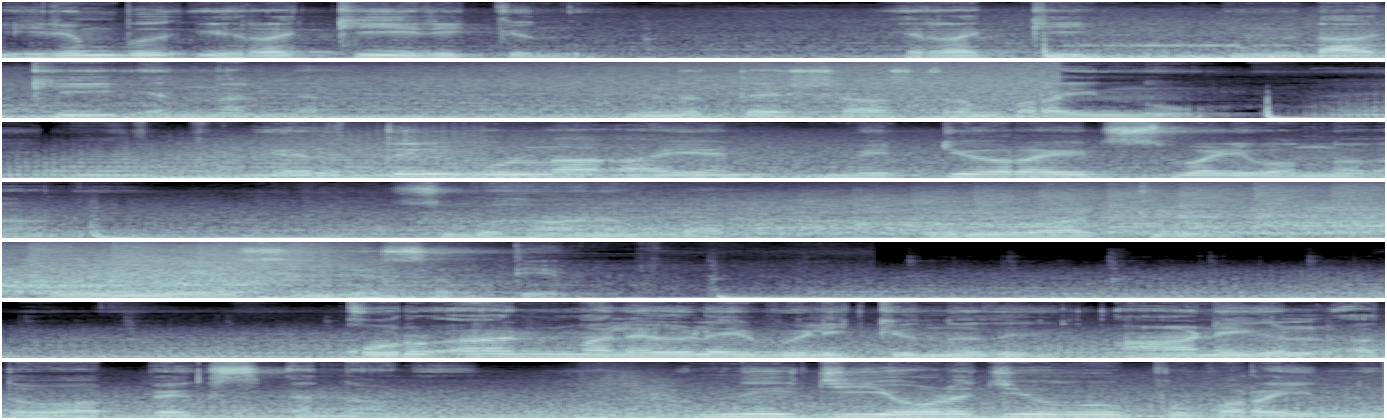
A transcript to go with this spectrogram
ഇരുമ്പ് ഇറക്കിയിരിക്കുന്നു. ഇറക്കി ഉണ്ടാക്കി എന്നല്ല. ഇന്നത്തെ ശാസ്ത്രം പറയുന്നു എർത്തിൽ ഉള്ള അയൻ മെറ്റിയോറൈറ്റ്സ് വഴി വന്നതാണ്. സുബഹാനുള്ള ഒരു വാക്കിൽ യൂണിവേഴ്സിന്റെ സത്യം. ഖുർആൻ മലകളെ വിളിക്കുന്നത് ആണികൾ അഥവാ പെഗ്സ് എന്നാണ്. ഇന്ന് ജിയോളജി വകുപ്പ് പറയുന്നു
